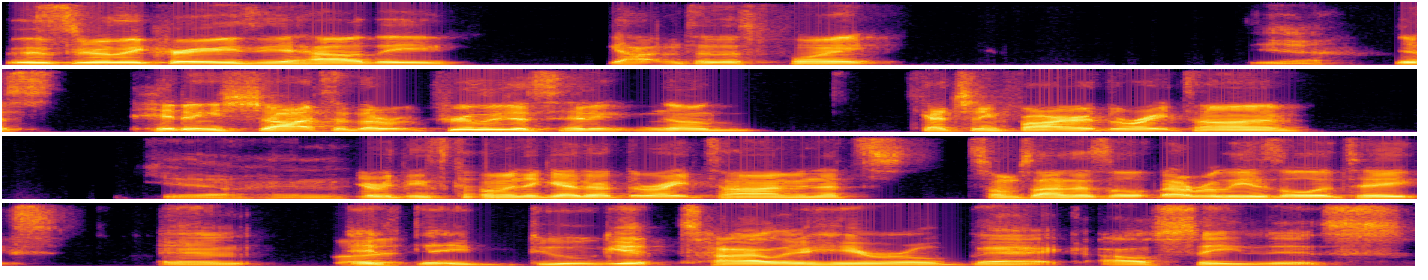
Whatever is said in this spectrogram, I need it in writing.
it's really crazy how they gotten to this point. Yeah. Just hitting shots at the purely just hitting, you know, catching fire at the right time. Yeah, and everything's coming together at the right time, and that's sometimes that's all, that really is all it takes. And but, if they do get Tyler Herro back, I'll say this:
